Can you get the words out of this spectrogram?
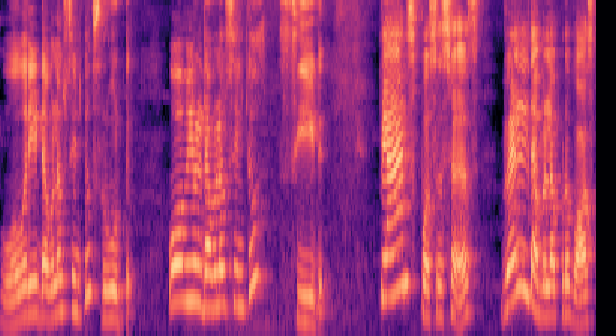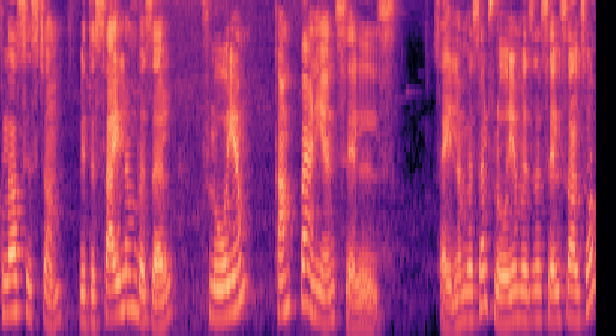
Ovary develops into fruit. Ovule develops into seed. Plants possesses well-developed vascular system with xylem vessel, phloem, companion cells. Xylem vessel, phloem vessel cells also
